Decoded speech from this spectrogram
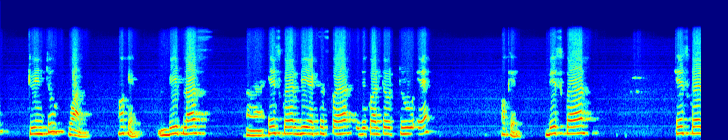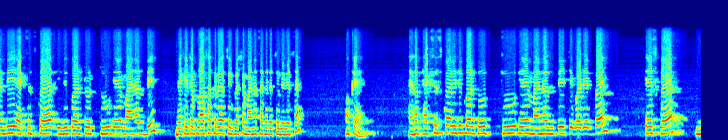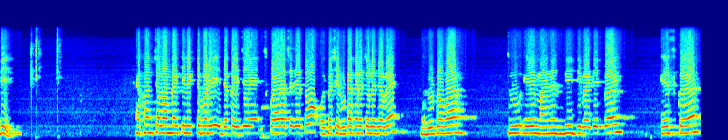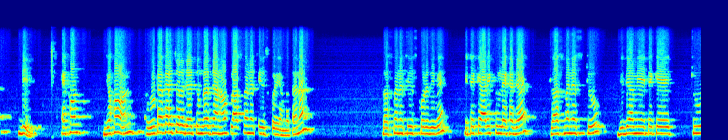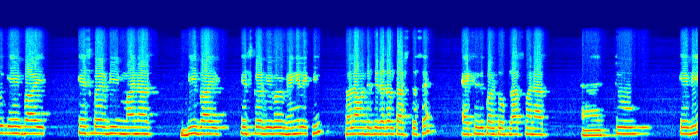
two into one okay b plus a square b x square is equal to two a okay b square a square b x square is equal to two a minus b দেখে এটা plus আকারে আছে, এই পাশে minus আকারে চলে গেছে। Okay এখন x square is equal to two a minus b divided by a square b এখন চলো আমরা কি লিখতে পারি? দেখো এই যে স্কোয়ার আছে যেহেতু, ওই পাশে রুট আকারে চলে যাবে। Root over two a minus b divided by a square b এখন যখন রুট আকারে চলে যায়, তোমরা জানো প্লাস মাইনাস ইউজ করি আমরা, তাই না? প্লাস মাইনাস ইউজ করে দিবে। এটাকে আরেকটু লেখা যায় প্লাস মাইনাস টু যদি আমি এটাকে two a by a square b minus b by a square b ভাবে ভেঙে লিখি, তাহলে আমাদের যে রেজাল্ট আসতেছে x is equal to plus minus two a b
